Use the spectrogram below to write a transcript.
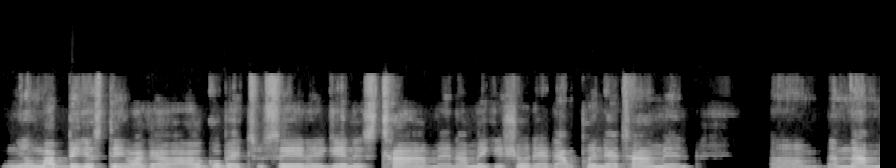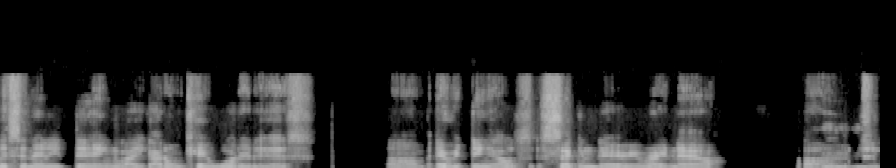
you know, my biggest thing, like I, will go back to saying it again, is time, and I'm making sure that I'm putting that time in. Um, I'm not missing anything. Like I don't care what it is. Um, everything else is secondary right now. Um, mm-hmm. to,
